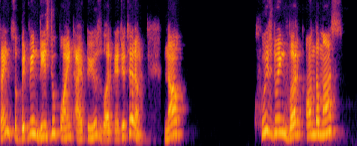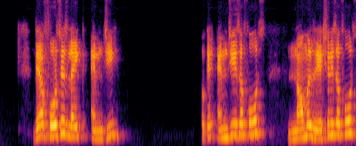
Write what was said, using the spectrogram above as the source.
Right? So between these two points, I have to use work energy theorem. Now, who is doing work on the mass? There are forces like mg. Okay, mg is a force. Normal reaction is a force.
